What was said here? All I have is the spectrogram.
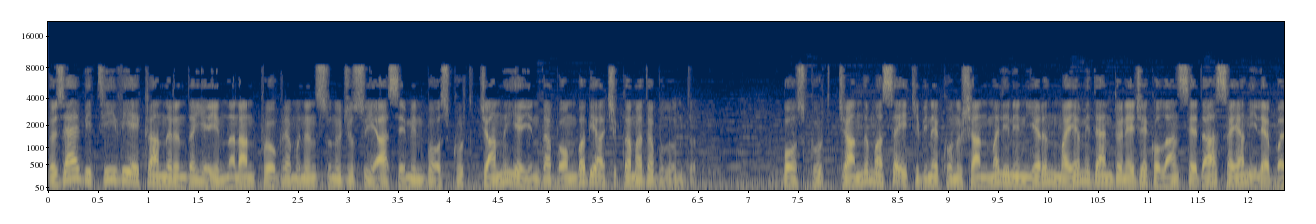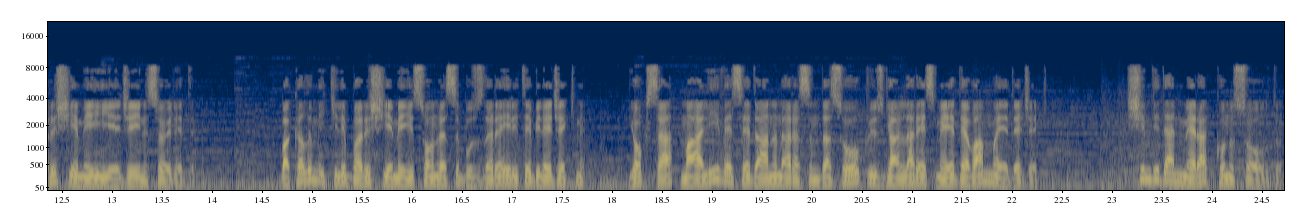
Özel bir TV ekranlarında yayınlanan programının sunucusu Yasemin Bozkurt, canlı yayında bomba bir açıklamada bulundu. Bozkurt, canlı masa ekibine konuşan Mali'nin yarın Miami'den dönecek olan Seda Sayan ile barış yemeği yiyeceğini söyledi. Bakalım ikili barış yemeği sonrası buzları eritebilecek mi? Yoksa, Mali ve Seda'nın arasında soğuk rüzgarlar esmeye devam mı edecek? Şimdiden merak konusu oldu.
